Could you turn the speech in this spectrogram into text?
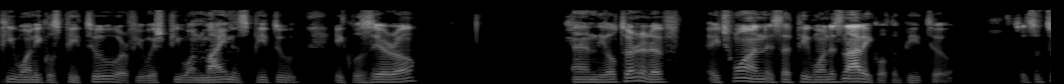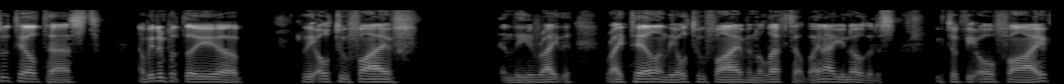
P1 equals P2, or if you wish, P1 minus P2 equals 0. And the alternative, H1, is that P1 is not equal to P2. So it's a two-tailed test. And we didn't put the uh, the 025 in the right right tail and the 025 in the left tail. By now you know that we took the 05,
